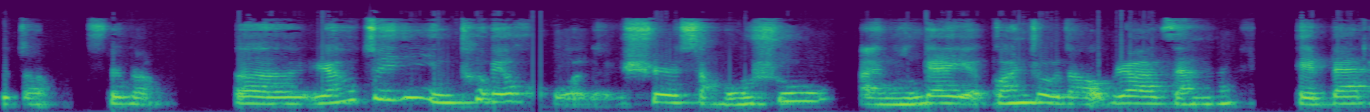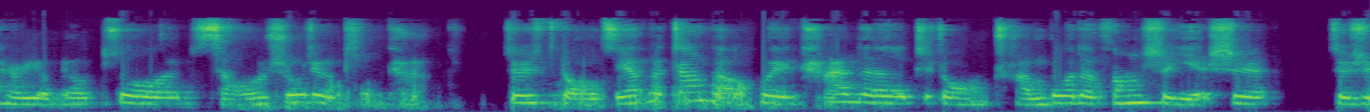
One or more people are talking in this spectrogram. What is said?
是的，是的。呃，然后最近特别火的是小红书啊，你应该也关注到，我不知道咱们 Hey Better 有没有做小红书这个平台。就是董洁和张小慧，她的这种传播的方式也是，就是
